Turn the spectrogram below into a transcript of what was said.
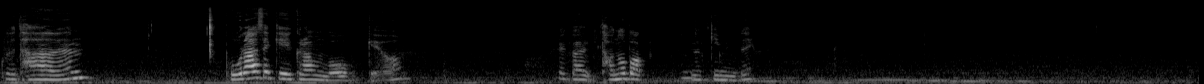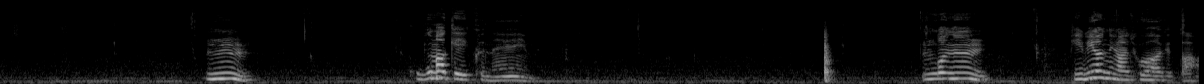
그 다음 보라색 케이크를 한번 먹어볼게요. 약간 단호박 느낌인데. 음, 고구마 케이크네. 이거는 비비 언니가 좋아하겠다.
